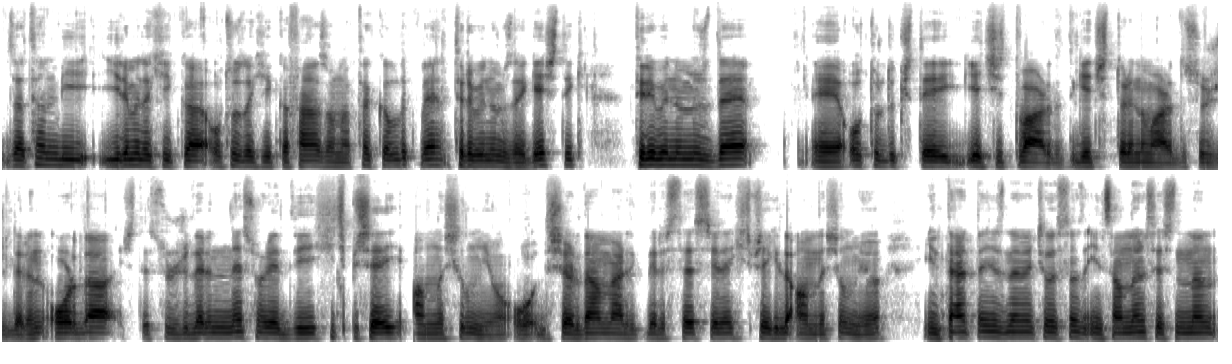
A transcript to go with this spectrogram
zaten bir 20 dakika 30 dakika fan zona takıldık ve tribünümüze geçtik. Tribünümüzde e, oturduk işte geçit vardı, geçit töreni vardı sürücülerin. Orada işte sürücülerin ne söylediği hiçbir şey anlaşılmıyor. O dışarıdan verdikleri ses şeyler hiçbir şekilde anlaşılmıyor. İnternetten izlemeye çalışsanız insanların sesinden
